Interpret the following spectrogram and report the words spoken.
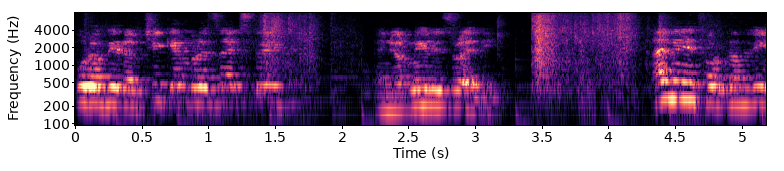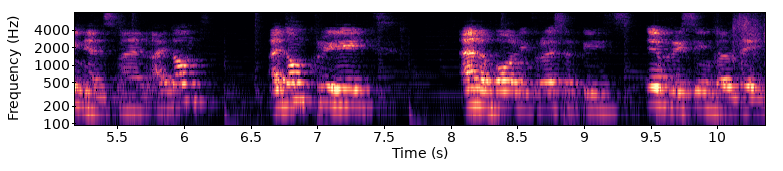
put a bit of chicken breast next to it, and your meal is ready. I'm in it for convenience, man. I don't, I don't create anabolic recipes every single day.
